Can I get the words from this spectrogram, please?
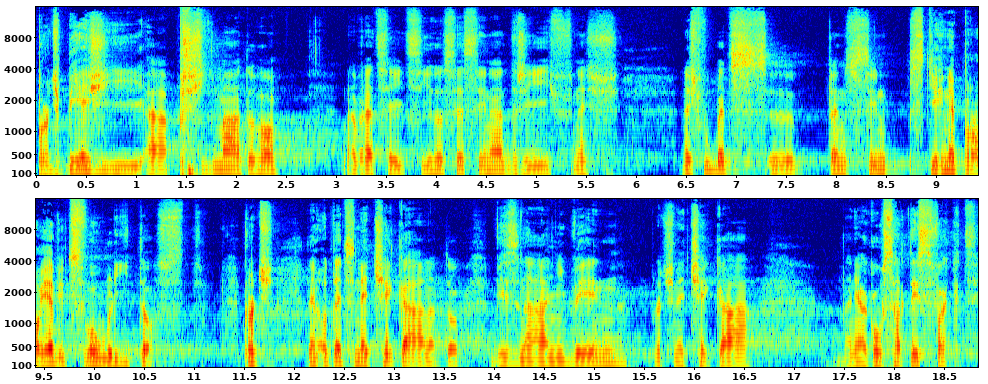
proč běží a přijímá toho navracejícího se syna dřív, než, než vůbec eh, ten syn stihne projevit svou lítost? Proč ten otec nečeká na to vyznání vin? Proč nečeká na nějakou satisfakci?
